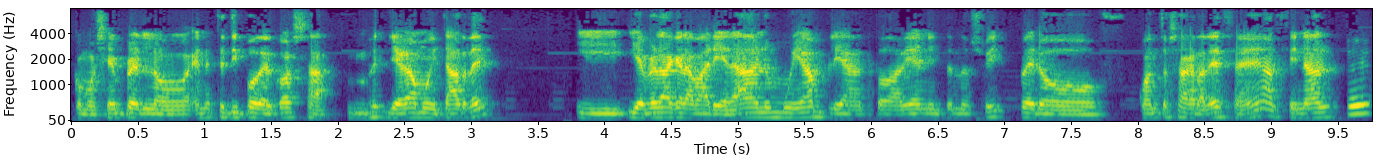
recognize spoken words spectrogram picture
como siempre en, lo- en este tipo de cosas, llega muy tarde. Y, y es verdad que la variedad no es muy amplia todavía en Nintendo Switch, pero cuánto se agradece, ¿eh? Al final, Sí.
